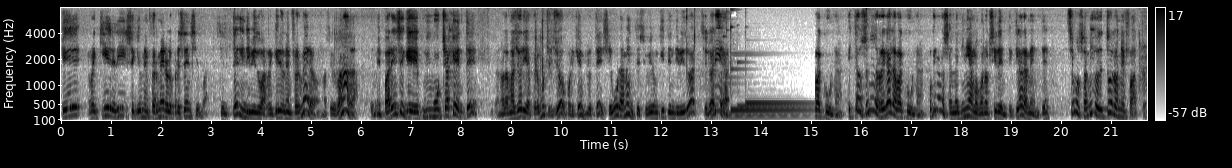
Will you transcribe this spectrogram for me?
que requiere, dice, que un enfermero lo presencie. Bueno, si el TED individual requiere un enfermero, no sirve para nada. Me parece que mucha gente no la mayoría, pero muchos, yo, por ejemplo, usted, seguramente si hubiera un kit individual, se lo haría. Vacuna. Estados Unidos regala vacuna. ¿Por qué no nos alineamos con Occidente? Claramente, somos amigos de todos los nefastos,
